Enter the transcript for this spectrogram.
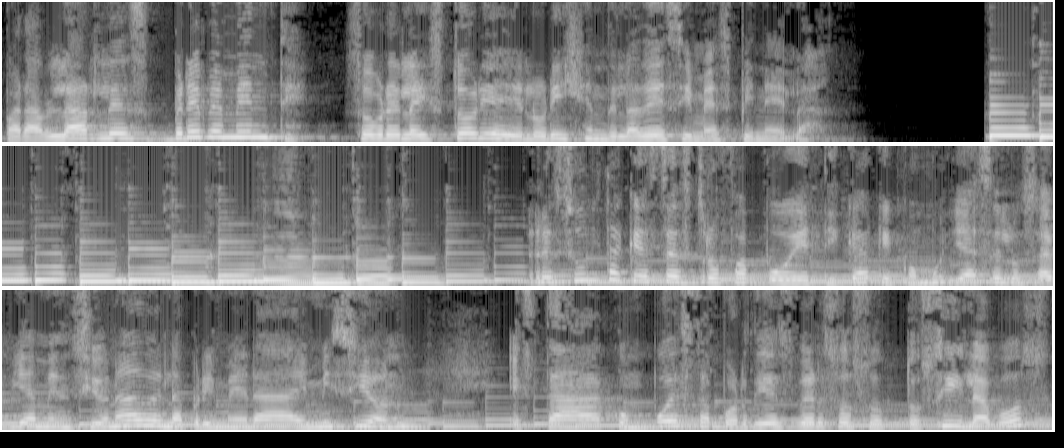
para hablarles brevemente sobre la historia y el origen de la décima espinela. Resulta que esta estrofa poética, que como ya se los había mencionado en la primera emisión, está compuesta por 10 versos octosílabos,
